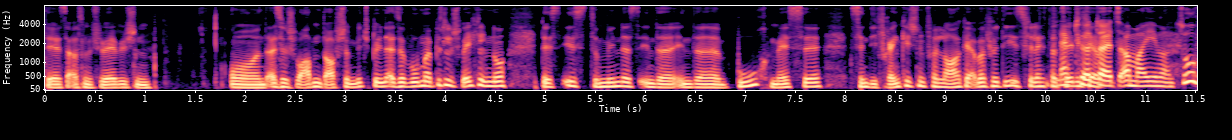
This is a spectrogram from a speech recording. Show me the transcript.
Der ist aus dem Schwäbischen. Und also Schwaben darf schon mitspielen. Also wo man ein bisschen schwächeln noch, das ist zumindest in der, in der Buchmesse, sind die fränkischen Verlage, aber für die ist vielleicht, vielleicht tatsächlich... hört da jetzt auch mal jemand zu.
